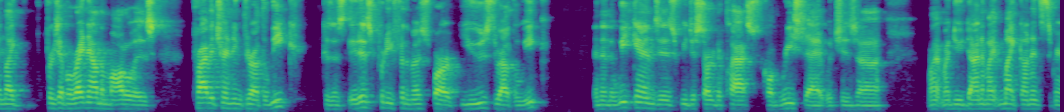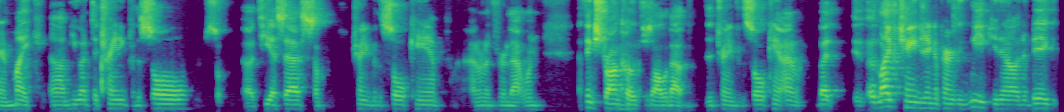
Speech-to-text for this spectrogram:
and like for example right now the model is private training throughout the week because it is pretty for the most part used throughout the week and then the weekends is we just started a class called reset which is uh my, my dude dynamite mike on instagram mike um, he went to training for the soul so, uh, tss some training for the soul camp i don't know if you've heard of that one i think strong coach is all about the training for the soul camp i don't but a life changing apparently week you know and a big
